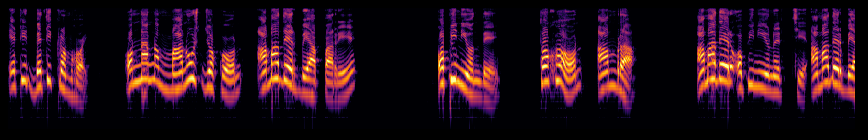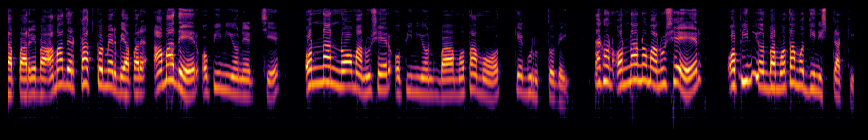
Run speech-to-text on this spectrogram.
এটির ব্যতিক্রম হয়। অন্যান্য মানুষ যখন আমাদের ব্যাপারে অপিনিয়ন দেয়, তখন আমরা আমাদের অপিনিয়নের চেয়ে, আমাদের ব্যাপারে বা আমাদের কাজকর্মের ব্যাপারে আমাদের অপিনিয়নের চেয়ে অন্যান্য মানুষের অপিনিয়ন বা মতামতকে গুরুত্ব দেই। এখন অন্যান্য মানুষের অপিনিয়ন বা মতামত জিনিসটা কি?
